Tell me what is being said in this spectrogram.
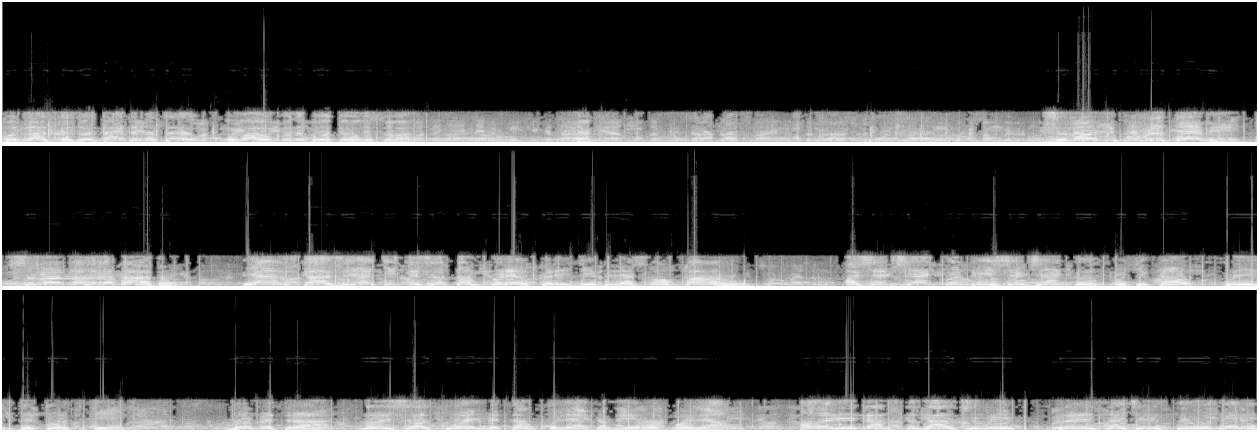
Будь ласка, звертайте на це увагу, коли будете голосувати. Шановні побратими, шановна громаду, я вам скажу, я тільки що там курив впереді біля шламбару, а Шевченко, Андрій Шевченко утікав по інститутській до метра. Ну і що з своїми там колегами і розмовляв. Але він нам сказав, що він принесе через півгодини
